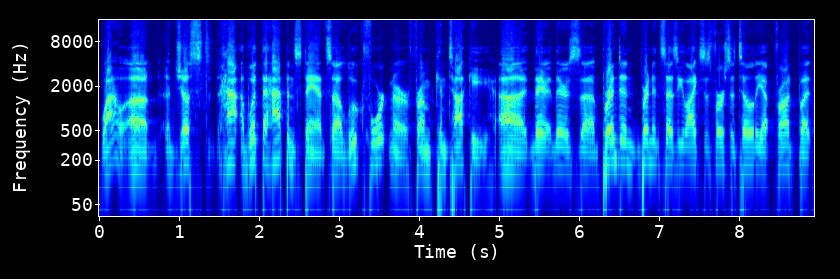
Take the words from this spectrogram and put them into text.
Wow, uh, just ha- what the happenstance. Uh, Luke Fortner from Kentucky. Uh, there, there's uh, Brendan. Brendan says he likes his versatility up front, but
